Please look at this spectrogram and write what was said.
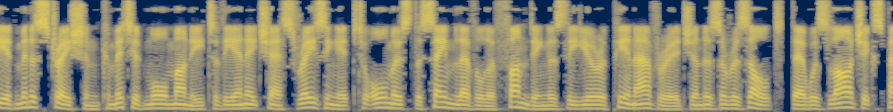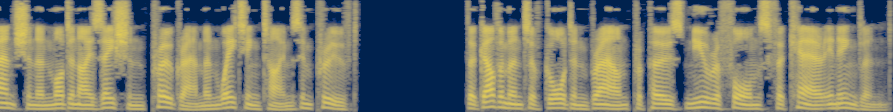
The administration committed more money to the NHS raising it to almost the same level of funding as the European average and as a result, there was large expansion and modernisation programme and waiting times improved. The government of Gordon Brown proposed new reforms for care in England.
